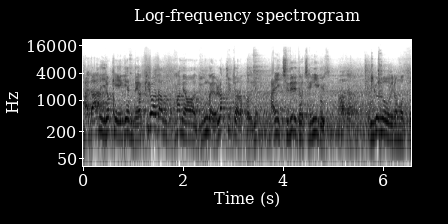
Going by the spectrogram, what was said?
아 나는 이렇게 얘기해서 내가 필요하다고 하면 누군가 연락 줄 줄 알았거든요. 아니 지들이 더 쟁이고 있어. 맞아 이글로 이런 것도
